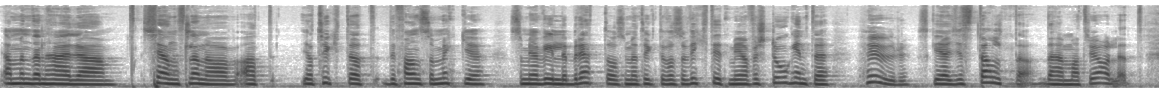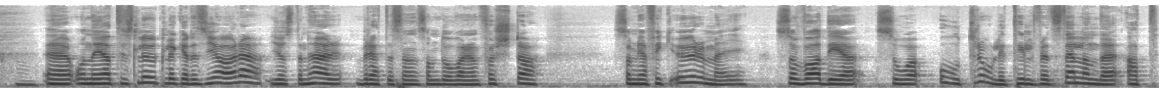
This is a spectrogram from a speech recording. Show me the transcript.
ja, men den här uh, känslan av att jag tyckte att det fanns så mycket som jag ville berätta och som jag tyckte var så viktigt, men jag förstod inte hur ska jag gestalta det här materialet? Mm. Uh, och när jag till slut lyckades göra just den här berättelsen som då var den första som jag fick ur mig, så var det så otroligt tillfredsställande att,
